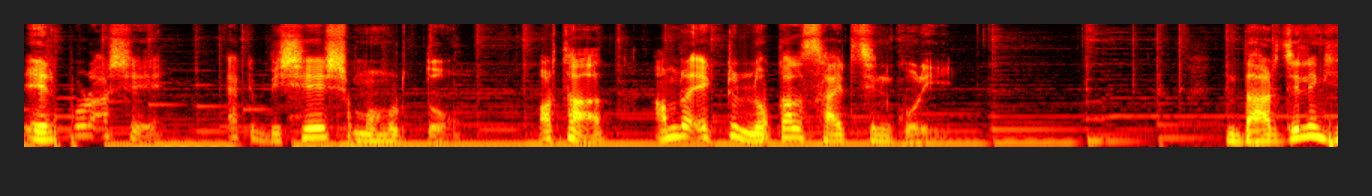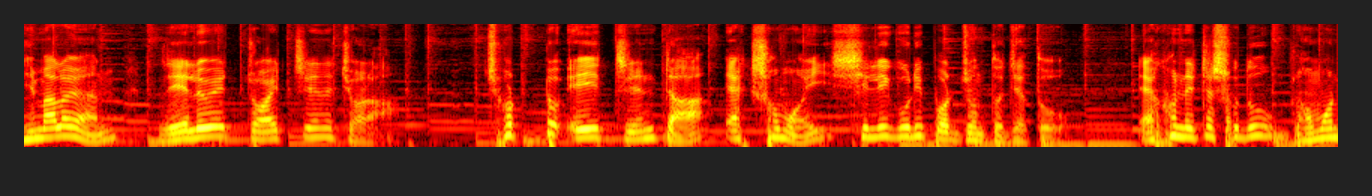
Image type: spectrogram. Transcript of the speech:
এরপর আসে এক বিশেষ মুহূর্ত। অর্থাৎ আমরা একটু লোকাল সাইট সিন করি। দার্জিলিং হিমালয়ান রেলওয়ে টয় ট্রেনে চড়া। ছোট্ট এই ট্রেনটা একসময় শিলিগুড়ি পর্যন্ত যেত। এখন এটা শুধু ভ্রমণ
